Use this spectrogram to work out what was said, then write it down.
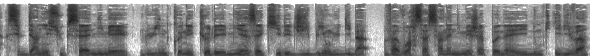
ah, c'est le dernier succès animé, lui, il ne connaît que les Miyazaki, les Ghibli, on lui dit, bah, va voir ça, c'est un animé japonais, et donc il y va.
